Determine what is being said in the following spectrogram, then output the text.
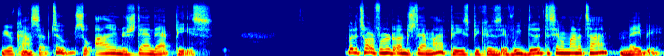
your concept too so i understand that piece but it's hard for her to understand my piece because if we did it the same amount of time, maybe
